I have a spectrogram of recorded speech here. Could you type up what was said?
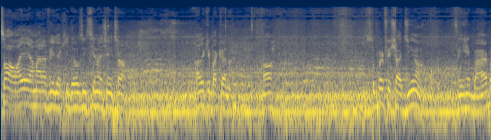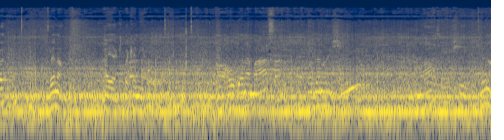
Pessoal, olha aí a maravilha que Deus ensina a gente, ó. Olha que bacana. Ó. Super fechadinho, ó. Sem rebarba. Tá vendo? Aí, ó, que bacaninha. Rodando a massa, rodando o recheio. Massa e recheio, tá vendo?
